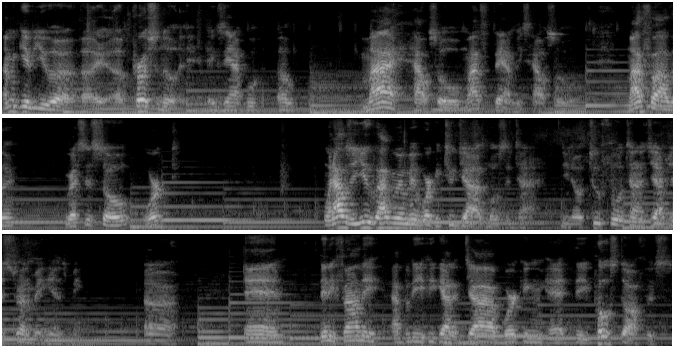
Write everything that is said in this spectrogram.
I'm gonna give you a, a, a personal example of my household, my family's household. My father, rest his soul, worked. When I was a youth, I remember him working two jobs most of the time. You know, two full-time jobs, just trying to make ends meet. Uh, and then he finally, I believe, he got a job working at the post office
